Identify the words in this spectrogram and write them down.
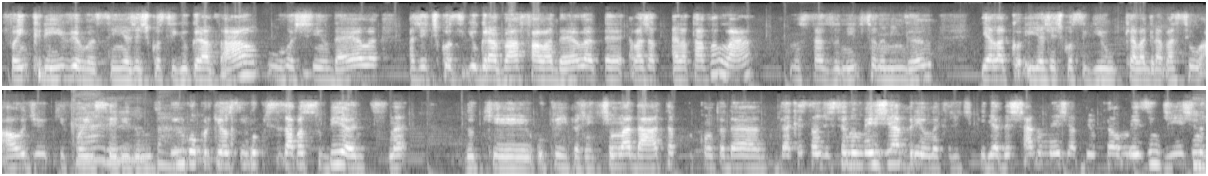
foi incrível, assim, a gente conseguiu gravar o rostinho dela, a gente conseguiu gravar a fala dela, é, ela já ela estava lá nos Estados Unidos, se eu não me engano, e, ela, e a gente conseguiu que ela gravasse o áudio que foi Caramba. inserido no single, porque o single precisava subir antes, né? Do que o clipe. A gente tinha uma data conta da, da questão de ser no mês de abril, né? Que a gente queria deixar no mês de abril, que é o mês indígena.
